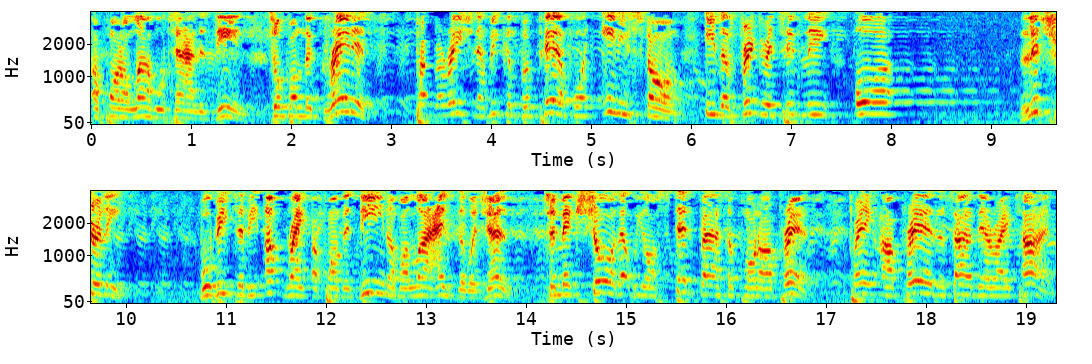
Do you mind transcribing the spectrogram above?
upon Allah Ta'ala's deen. So from the greatest preparation that we can prepare for any storm, either figuratively or literally, will be to be upright upon the deen of Allah Azza wa Jal, to make sure that we are steadfast upon our prayers praying our prayers inside of their right time,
